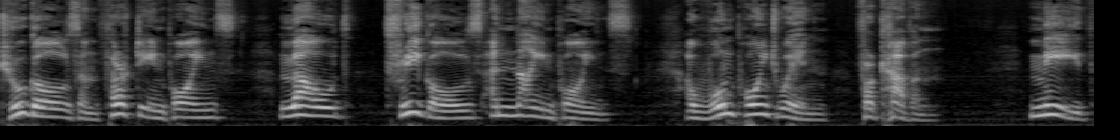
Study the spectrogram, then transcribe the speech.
2 goals and 13 points. Louth, 3 goals and 9 points. A 1 point win for Cavan. Meath,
